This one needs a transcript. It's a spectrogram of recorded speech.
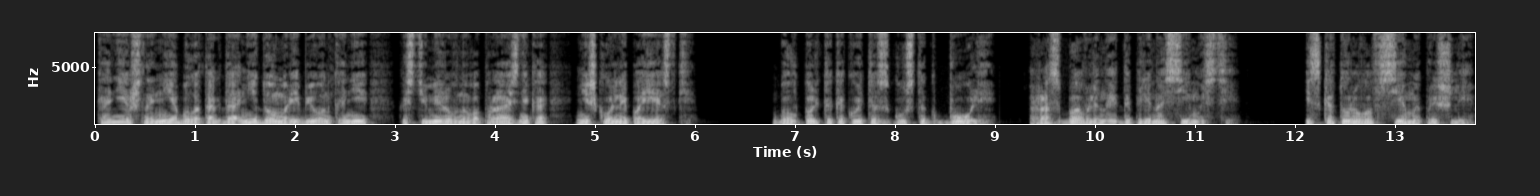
Конечно, не было тогда ни дома ребенка, ни костюмированного праздника, ни школьной поездки. Был только какой-то сгусток боли, разбавленный до переносимости, из которого все мы пришли,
